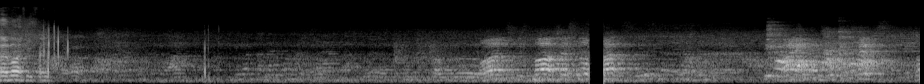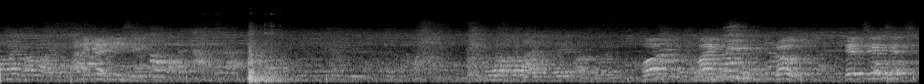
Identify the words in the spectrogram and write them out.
Come on, Ethan. Once, Miss Marsha, slow hands. Right. And again, easy. Go. Hips, hips.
